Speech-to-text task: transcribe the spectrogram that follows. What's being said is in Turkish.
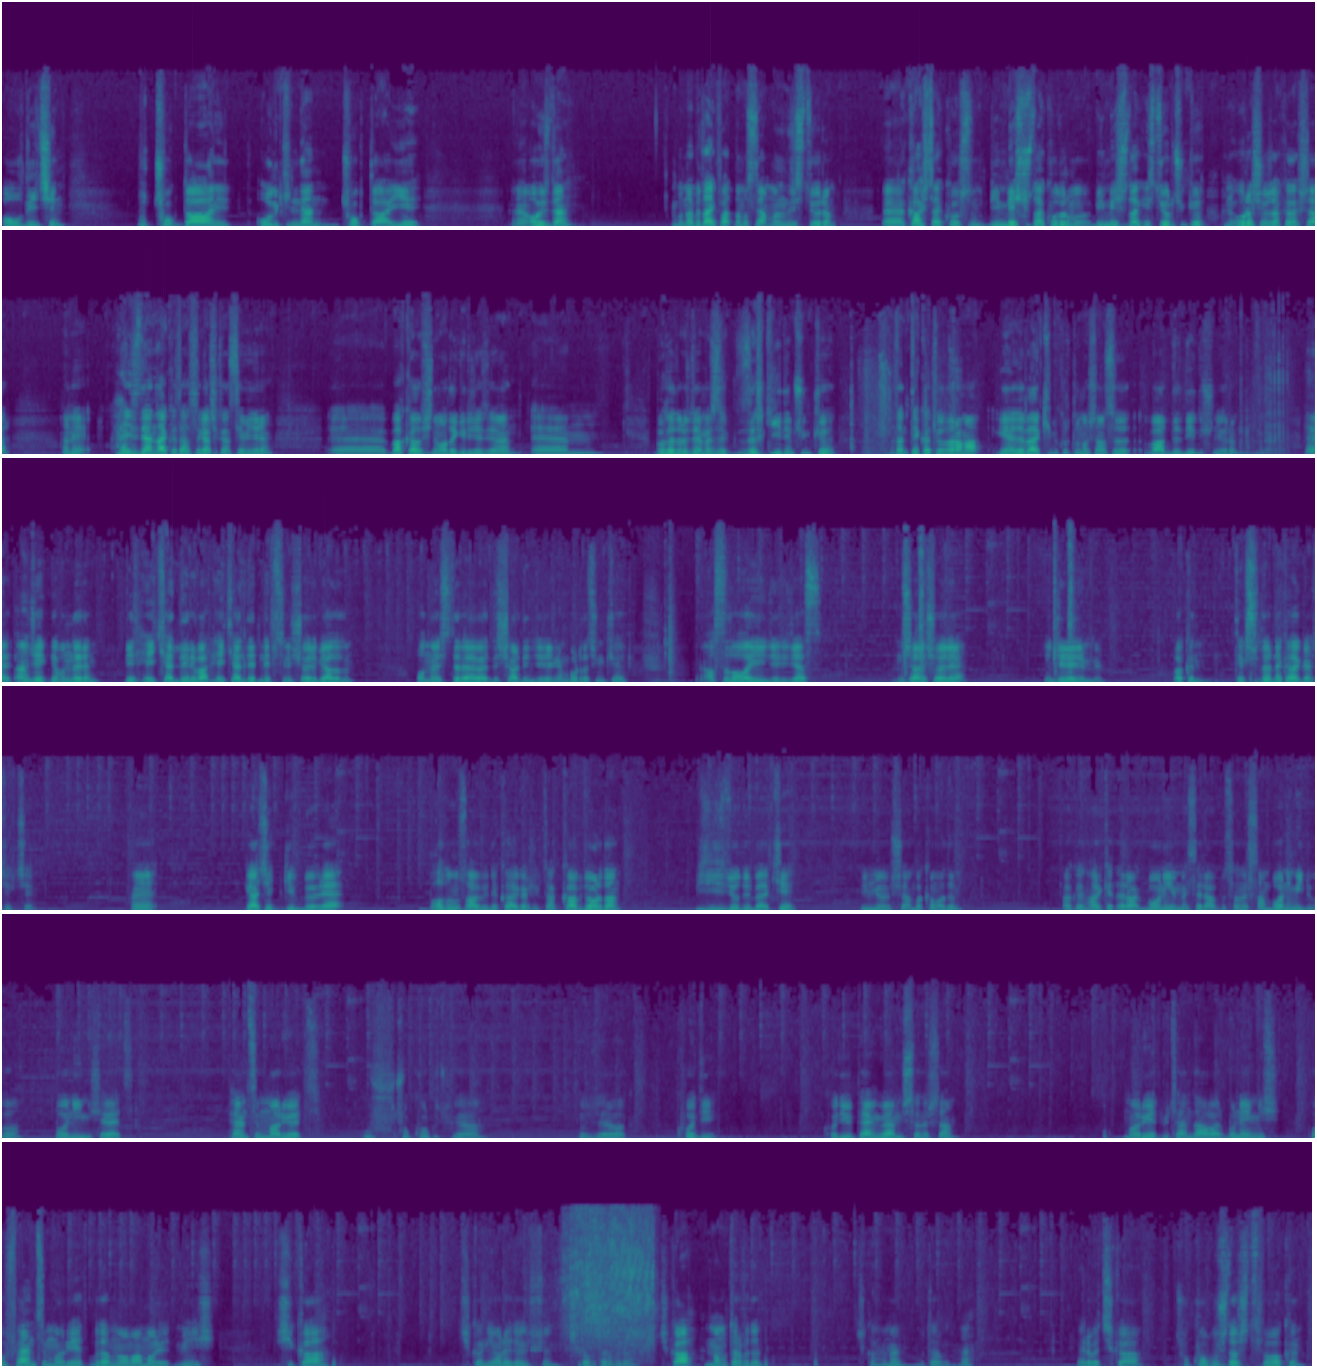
olduğu için bu çok daha hani 12'inden çok daha iyi. Ee, o yüzden buna bir like patlaması yapmanızı istiyorum. Ee, kaç like olsun? 1500 like olur mu? 1500 like istiyorum çünkü hani uğraşıyoruz arkadaşlar. Hani her izleyen like atarsa gerçekten sevinirim. Ee, bakalım şimdi moda gireceğiz hemen. Ee, bu kadar üzerime zırh, zırh giydim çünkü zaten tek atıyorlar ama yine de belki bir kurtulma şansı vardır diye düşünüyorum. Evet öncelikle bunların bir heykelleri var. Heykellerin hepsini şöyle bir alalım. Onları size beraber dışarıda inceleyelim. Burada çünkü asıl olayı inceleyeceğiz. Dışarıda şöyle inceleyelim mi? Bakın tekstürler ne kadar gerçekçi. Hani gerçek gibi böyle Balons abi ne kadar gerçek. Hakkı abi de oradan bizi izliyordur belki. Bilmiyorum şu an bakamadım. Bakın hareketlere bak. Bonnie mesela bu sanırsam. Bonnie miydi bu? Bonnie'ymiş evet. Phantom Marriott. Uf çok korkunç bu ya. Gözlere bak. Cody. Cody bir penguenmiş sanırsam. Marriott bir tane daha var. Bu neymiş? Bu Phantom Marriott. Bu da normal Marriott'miş. Chica. Chica niye oraya dönüşsün? Chica bu tarafa dön. Chica hemen bu tarafa dön. Chica hemen bu tarafa dön. Heh. Merhaba Chica. Çok korkunçlar şu tipe bakın.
